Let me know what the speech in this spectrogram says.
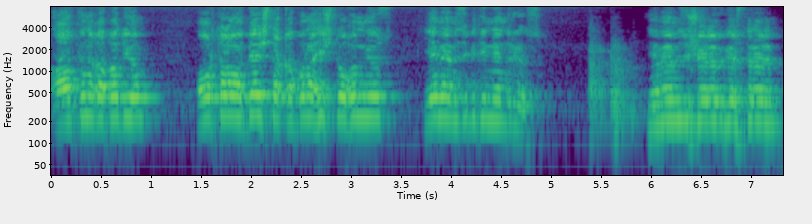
Altını kapatıyorum. Ortalama 5 dakika buna hiç dokunmuyoruz. Yemeğimizi bir dinlendiriyoruz. Yemeğimizi şöyle bir gösterelim.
